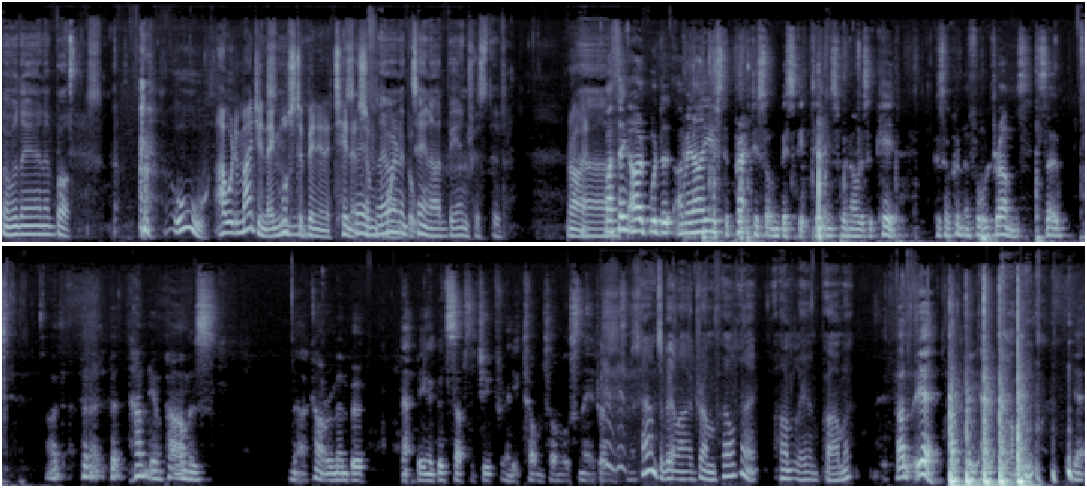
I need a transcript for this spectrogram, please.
or were they in a box? Ooh, I would imagine they must have been in a tin See, at some if they point. were in a but- tin, I'd be interested. Right. I think I would. I mean, I used to practice on biscuit tins when I was a kid because I couldn't afford drums. So, I, but, I, but Huntley and Palmer's, no, I can't remember that being a good substitute for any tom tom or snare drum. Sounds a bit like a drum fill, doesn't it? Huntley and Palmer. Hunt, yeah, Huntley and Palmer. yeah.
